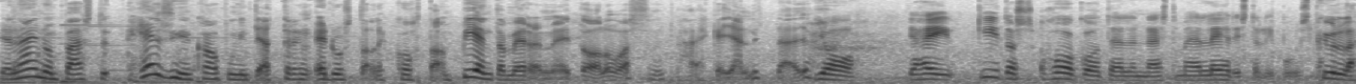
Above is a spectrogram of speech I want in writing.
Ja näin on päästy Helsingin kaupunginteatterin edustalle kohtaan pientä merenneitoa luvassa. Nyt vähän ehkä jännittää jo. Joo. Ja hei, kiitos HKTlle näistä meidän lehdistölipuista. Kyllä.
